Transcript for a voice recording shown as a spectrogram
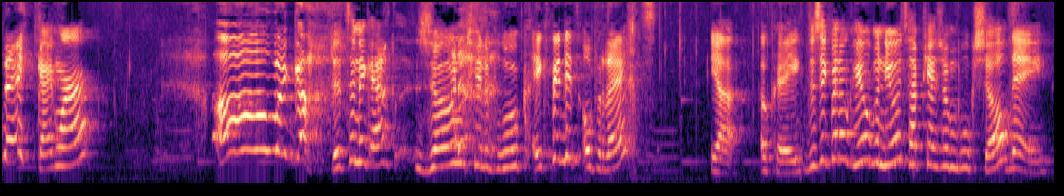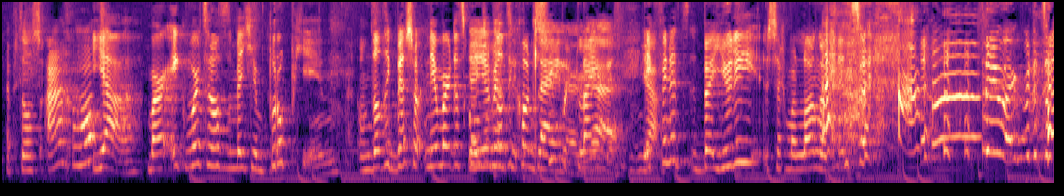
Nee. Kijk maar. Oh my god. Dit vind ik echt zo'n chille broek. Ik vind dit oprecht. Ja, oké. Dus ik ben ook heel benieuwd. Heb jij zo'n broek zelf? Nee. Heb je het al eens aangehad? Ja, maar ik word er altijd een beetje een propje in. Omdat ik best wel... Nee, maar dat komt omdat ik gewoon kleiner, super klein ja. ben. Ja. Ik vind het bij jullie, zeg maar, lange mensen... nee, maar ik vind het...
